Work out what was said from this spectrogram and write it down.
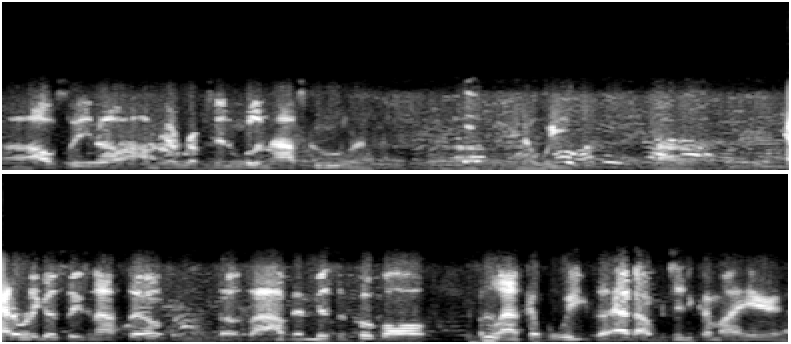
Uh, obviously, you know, I'm here representing Woodland High School, and uh, you know, we uh, had a really good season ourselves. And so, so I've been missing football for the last couple of weeks. I had the opportunity to come out here and,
